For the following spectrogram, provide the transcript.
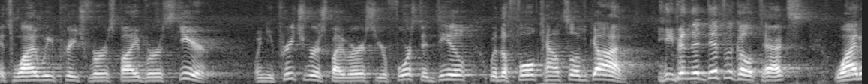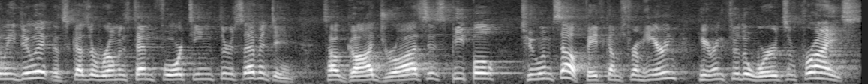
It's why we preach verse by verse here. When you preach verse by verse, you're forced to deal with the full counsel of God, even the difficult texts. Why do we do it? It's because of Romans 10 14 through 17. It's how God draws his people to himself. Faith comes from hearing, hearing through the words of Christ.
